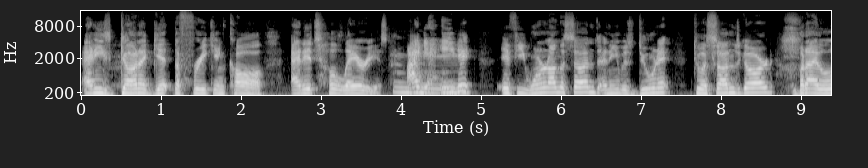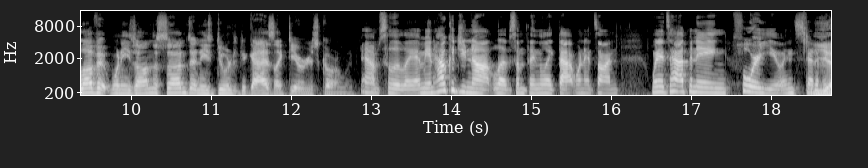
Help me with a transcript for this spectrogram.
and he's gonna get the freaking call. And it's hilarious. I'd hate Mhm. it if he weren't on the Suns and he was doing it to a Suns guard, but I love it when he's on the Suns and he's doing it to guys like Darius Garland. Absolutely. I mean, how could you not love something like that when it's on when it's happening for you instead of Yes.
